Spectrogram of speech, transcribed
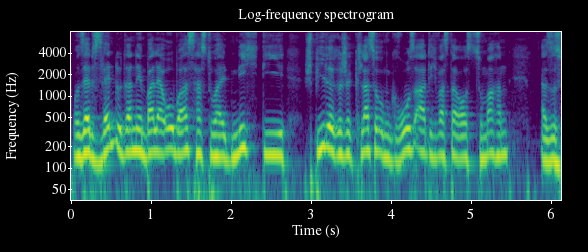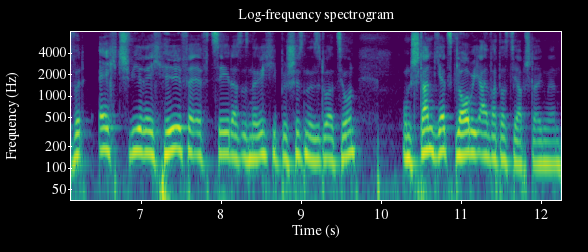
Und selbst wenn du dann den Ball eroberst, hast du halt nicht die spielerische Klasse, um großartig was daraus zu machen. Also es wird echt schwierig. Hilfe FC, das ist eine richtig beschissene Situation. Und Stand jetzt glaube ich einfach, dass die absteigen werden.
